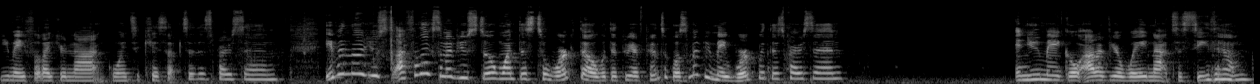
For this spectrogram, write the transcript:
You may feel like you're not going to kiss up to this person. Even though you, I feel like some of you still want this to work, though, with the Three of Pentacles. Some of you may work with this person and you may go out of your way not to see them.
